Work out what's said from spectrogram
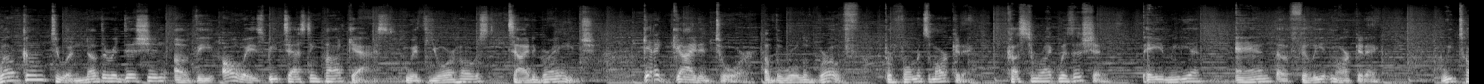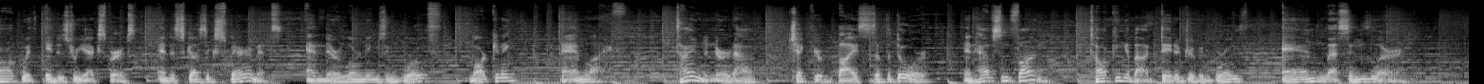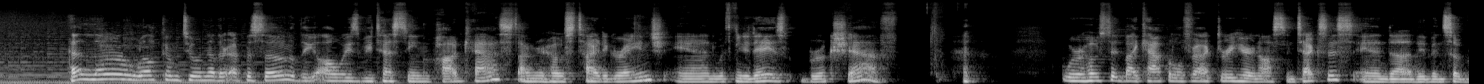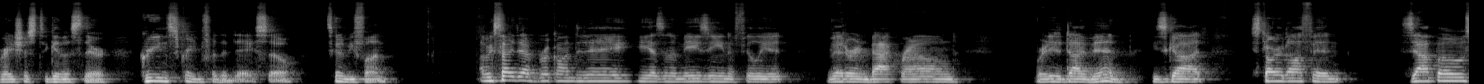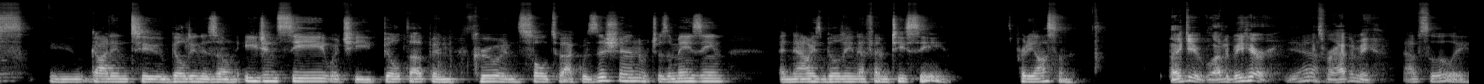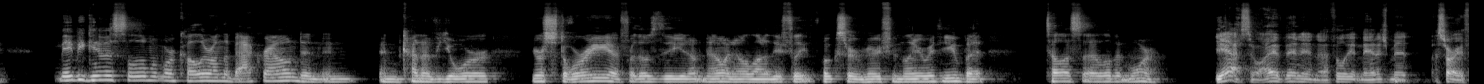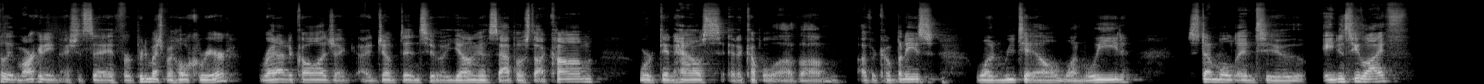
Welcome to another edition of the Always Be Testing podcast with your host, Tye DeGrange. Get a guided tour of the world of growth, performance marketing, customer acquisition, paid media, and affiliate marketing. We talk with industry experts and discuss experiments and their learnings in growth, marketing, and life. Time to nerd out, check your biases at the door, and have some fun talking about data driven growth and lessons learned. Hello, welcome to another episode of the Always Be Testing podcast. I'm your host, Tye DeGrange, and with me today is Brook Schaaf. We're hosted by Capital Factory here in Austin, Texas, and uh, they've been so gracious to give us their green screen for the day. So it's going to be fun. I'm excited to have Brook on today. He has an amazing affiliate veteran background, ready to dive in. He's got started off in Zappos, he got into building his own agency, which he built up and grew and sold to Acceleration, which was amazing. And now he's building FMTC. It's pretty awesome. Thank you. Glad to be here. Yeah. Thanks for having me. Absolutely. Maybe give us a little bit more color on the background and and and kind of your your story. Uh, for those that you don't know, I know a lot of the affiliate folks are very familiar with you, but tell us a little bit more. Yeah, so I have been in affiliate management, sorry, affiliate marketing, I should say, for pretty much my whole career. Right out of college, I, I jumped into a young Zappos.com, worked in house at a couple of um, other companies, one retail, one lead, stumbled into agency life.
